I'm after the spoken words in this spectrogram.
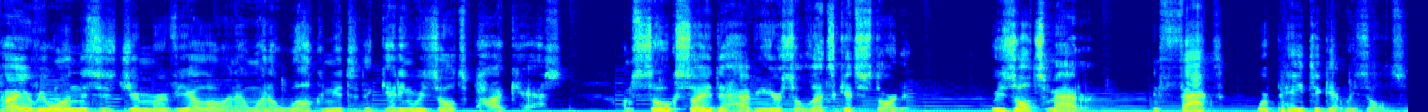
Hi, everyone. This is Jim Riviello, and I want to welcome you to the Getting Results podcast. I'm so excited to have you here, so let's get started. Results matter. In fact, we're paid to get results.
